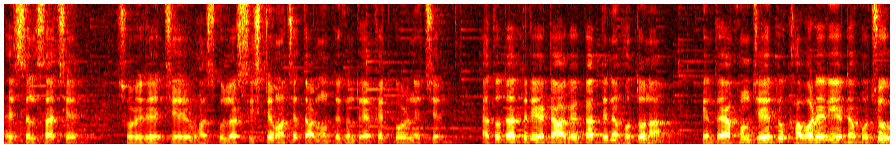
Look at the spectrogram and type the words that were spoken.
ভেসেলস আছে শরীরের যে ভাস্কুলার সিস্টেম আছে তার মধ্যে কিন্তু এফেক্ট করে নিচ্ছে। এত তাড়াতাড়ি এটা আগেকার দিনে হতো না, কিন্তু এখন যেহেতু খাবারের ইয়েটা প্রচুর,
